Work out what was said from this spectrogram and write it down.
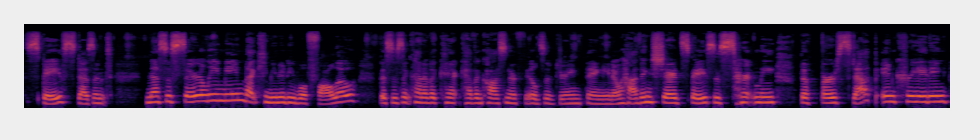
space doesn't necessarily mean that community will follow. This isn't kind of a Kevin Costner Fields of Dream thing. You know, having shared space is certainly the first step in creating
